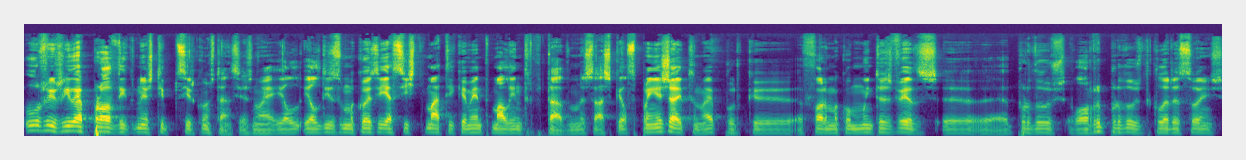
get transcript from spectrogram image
O Rio Rio é pródigo neste tipo de circunstâncias, não é? Ele, ele diz uma coisa e é sistematicamente mal interpretado, mas acho que ele se põe a jeito, não é? Porque a forma como muitas vezes uh, produz ou reproduz declarações,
